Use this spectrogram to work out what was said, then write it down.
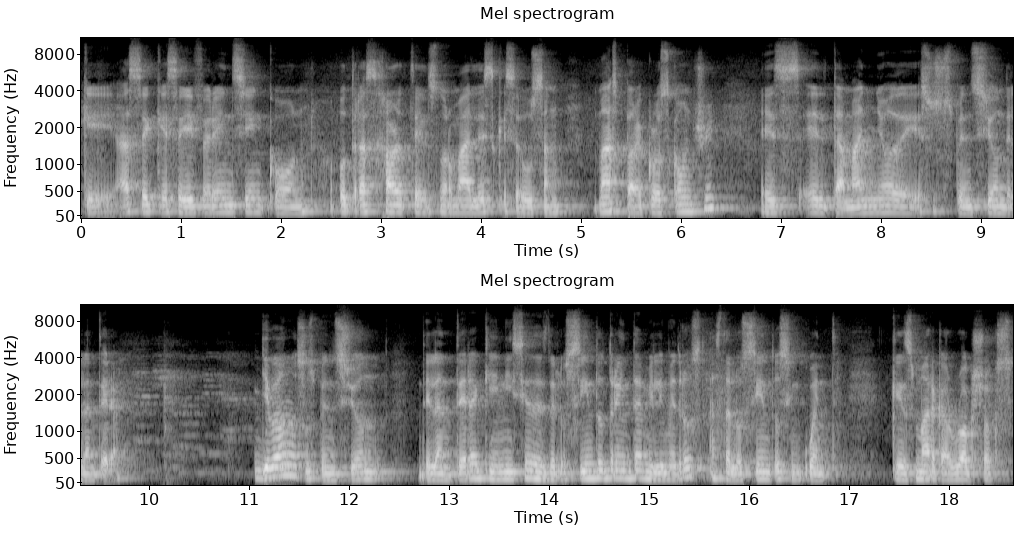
que hace que se diferencien con otras hardtails normales que se usan más para cross country es el tamaño de su suspensión delantera. Lleva una suspensión delantera que inicia desde los 130 milímetros hasta los 150, que es marca RockShox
